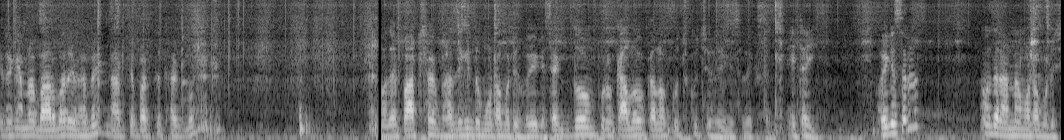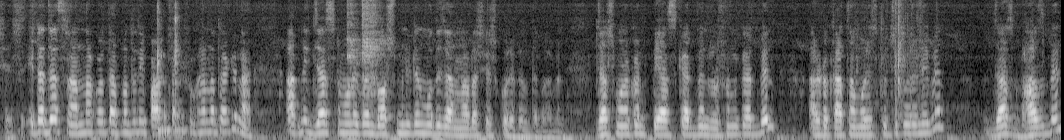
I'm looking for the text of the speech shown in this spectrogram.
এটাকে আমরা বারবার এভাবে নাড়তে পারতে থাকব। আমাদের পাট শাক ভাজি কিন্তু মোটামুটি হয়ে গেছে। একদম পুরো কালো কালো কুচকুচে হয়ে গেছে দেখছেন? এটাই। হয়ে গেছে না? আমাদের রান্না মোটামুটি শেষ। এটা জাস্ট রান্না করতে আপনার যদি পাট শাক শুকানো থাকে না আপনি জাস্ট মনে করেন দশ মিনিটের মধ্যে রান্নাটা শেষ করে ফেলতে পারবেন। জাস্ট মনে করেন পেঁয়াজ কাটবেন রসুন কাটবেন আর একটু কাঁচামরিচ কুচি করে নেবেন জাস্ট ভাজবেন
